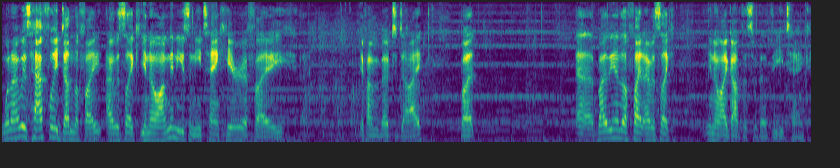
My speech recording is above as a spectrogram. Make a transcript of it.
When I was halfway done the fight, I was like, you know, I'm gonna use an E-Tank here if I... if I'm about to die. But uh, by the end of the fight, I was like, you know, I got this without the E-Tank.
